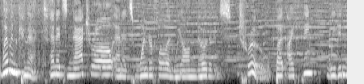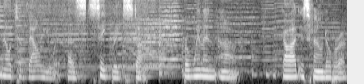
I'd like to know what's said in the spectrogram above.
Women connect, and it's natural, and it's wonderful, and we all know that it's true. But I think we didn't know to value it as sacred stuff. For women, uh, God is found over a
